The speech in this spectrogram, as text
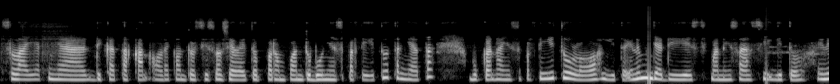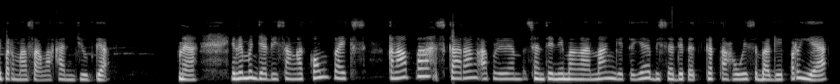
selayaknya dikatakan oleh konstruksi sosial itu perempuan tubuhnya seperti itu. Ternyata bukan hanya seperti itu loh gitu. Ini menjadi stigmatisasi gitu. Ini permasalahan juga. Nah, ini menjadi sangat kompleks. Kenapa sekarang Aprilia Sentini Manganang gitu ya bisa diketahui sebagai pria?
